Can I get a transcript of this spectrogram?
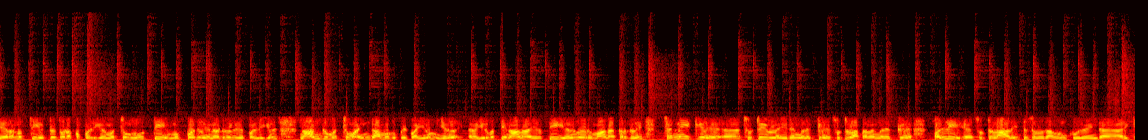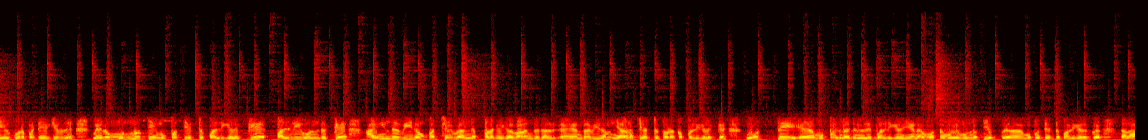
இருநூத்தி எட்டு தொடக்கப் பள்ளிகள் மற்றும் நூத்தி முப்பது நடுநிலை பள்ளிகள் நான்கு மற்றும் ஐந்தாம் வகுப்பில் பயிலும் இரு- இருபத்தி நாலாயிரத்தி எழுநூறு மாணாக்கர்களை சென்னைக்கு சுற்றியுள்ள இடங்களுக்கு சுற்றுலா தலங்களுக்கு பள்ளி சுற்றுலா அழைத்து செல்வதாகவும் இந்த அறிக்கையில் கூறப்பட்டிருக்கிறது. மேலும் முன்னூத்தி முப்பத்தி எட்டு பள்ளிகளுக்கு பள்ளி ஒன்றுக்கு ஐந்து வீதம் பச்சை வண்ண பலகைகள் வழங்குதல் என்ற வீதம். இருநூத்தி எட்டு தொடக்க பள்ளிகளுக்கு நூத்தி முப்பது நடுநிலை பள்ளிகள் என மொத்தமுள்ள முன்னூத்தி முப்பத்தி எட்டு பள்ளிகளுக்கு தலா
